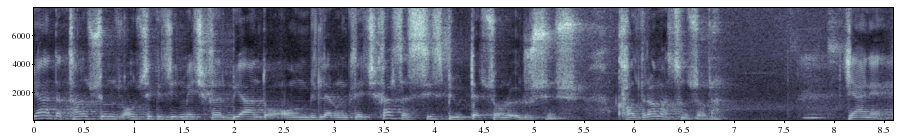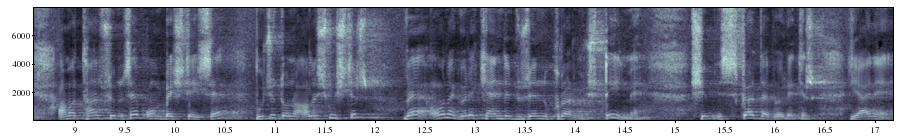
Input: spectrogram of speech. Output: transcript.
Bir anda tansiyonunuz 18-20'ye çıkar, bir anda 11'ler 12'lere çıkarsa siz bir müddet sonra ölürsünüz. Kaldıramazsınız onu. Yani ama tansiyonunuz hep 15'te ise vücut ona alışmıştır ve ona göre kendi düzenini kurar vücut değil mi? Şimdi istikrar da böyledir. Yani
